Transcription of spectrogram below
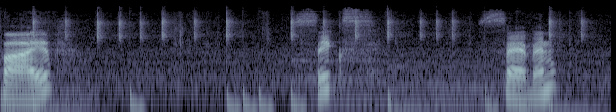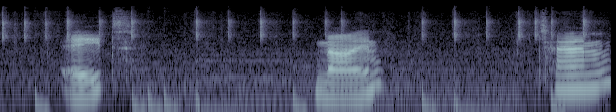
five six seven eight, nine, ten,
